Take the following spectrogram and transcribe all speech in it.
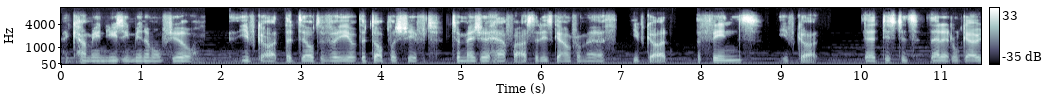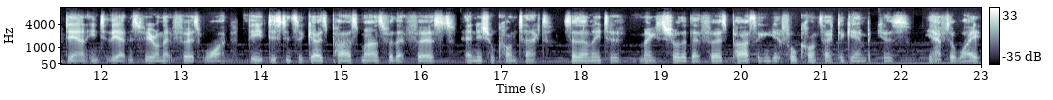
and come in using minimal fuel you've got the delta V of the Doppler shift to measure how fast it is going from Earth. You've got the fins, you've got the distance that it'll go down into the atmosphere on that first wipe, the distance it goes past Mars for that first initial contact. So they'll need to make sure that that first pass they can get full contact again because you have to wait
